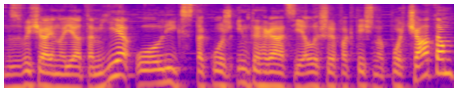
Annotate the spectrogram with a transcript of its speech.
звичайно, я там є. OLX також інтеграція лише фактично по чатам.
